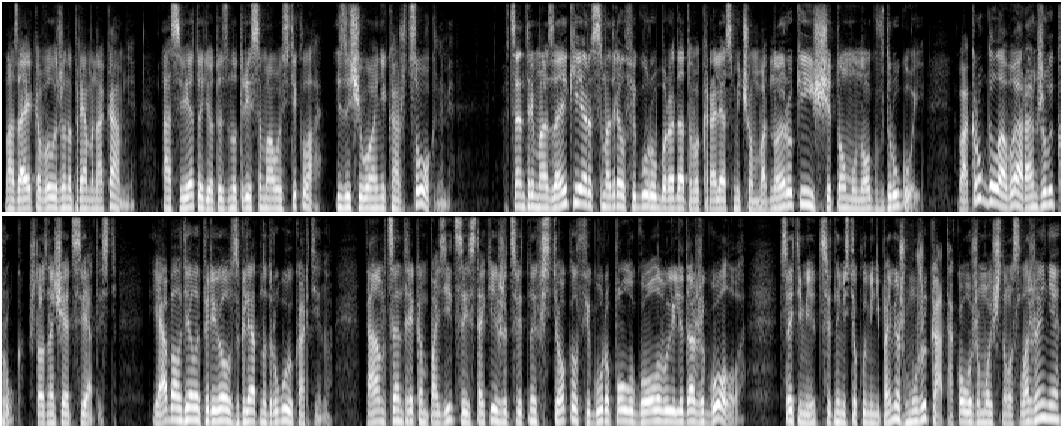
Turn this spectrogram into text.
Мозаика выложена прямо на камне, а свет идет изнутри самого стекла, из-за чего они кажутся окнами. В центре мозаики я рассмотрел фигуру бородатого короля с мечом в одной руке и щитом у ног в другой — Вокруг головы оранжевый круг, что означает святость. Я обалдело перевел взгляд на другую картину. Там в центре композиции из таких же цветных стекол фигура полуголовы или даже голова. С этими цветными стеклами не поймешь мужика такого же мощного сложения,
